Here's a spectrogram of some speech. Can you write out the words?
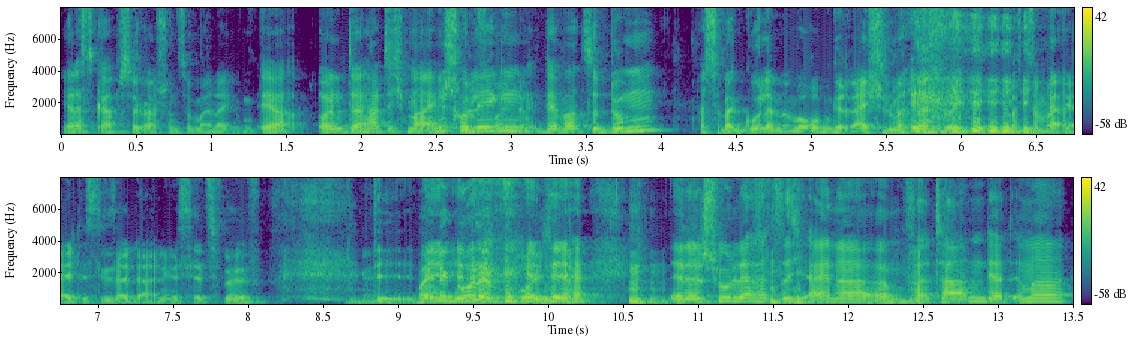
Ja, das gab es sogar schon zu meiner Jugend. Ja, und dann hatte ich mal einen Kollegen, der war zu dumm. Hast du bei Golem immer rumgereicht? Also, Warte mal, wie alt ist dieser Daniel? Ist jetzt zwölf? Meine Golem-Freunde. In, in, der Schule hat sich einer ähm, vertan, der hat immer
